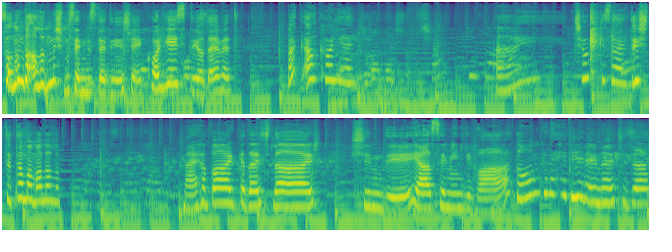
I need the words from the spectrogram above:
Sonunda alınmış mı senin istediğin şey? Kolye istiyordu evet. Bak al kolye. Ay çok güzel düştü. Tamam alalım. Merhaba arkadaşlar. Şimdi Yasemin Liva doğum günü hediyelerini açacak.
